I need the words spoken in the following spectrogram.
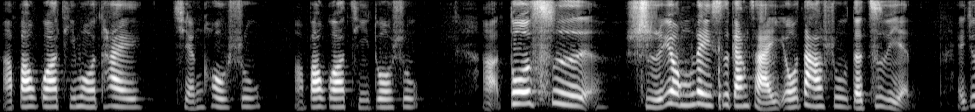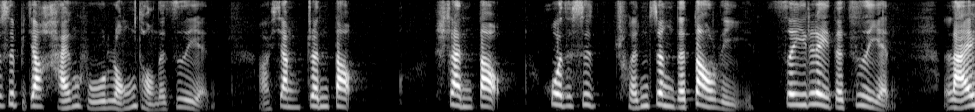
啊，包括提摩太前后书啊，包括提多书啊，多次使用类似刚才犹大书的字眼。也就是比较含糊笼统的字眼，啊，像真道、善道，或者是纯正的道理这一类的字眼，来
